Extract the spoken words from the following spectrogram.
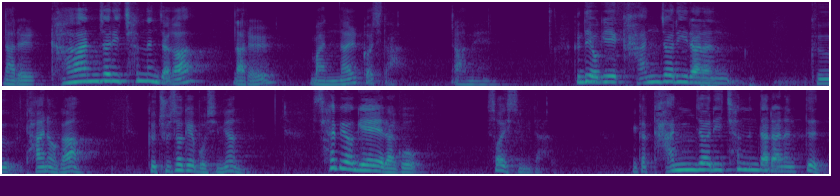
나를 간절히 찾는 자가 나를 만날 것이다. 아멘. 근데 여기에 간절이라는 그 단어가 그 주석에 보시면 새벽에라고 써 있습니다. 그러니까 간절히 찾는다라는 뜻,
